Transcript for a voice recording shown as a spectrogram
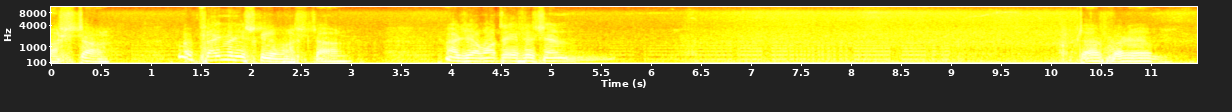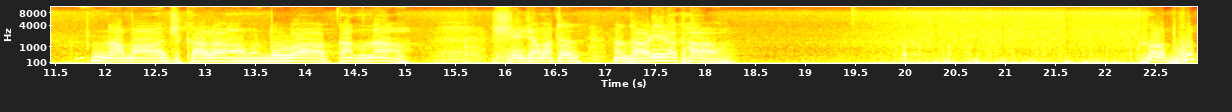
মাস্টার, প্রাইমারি স্কুলের মাস্টার। আর জামাতে এসেছেন তারপরে নামাজ, কালাম, দোয়া, কান্না সেই জামাতে দাড়ি রাখা। অদ্ভুত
